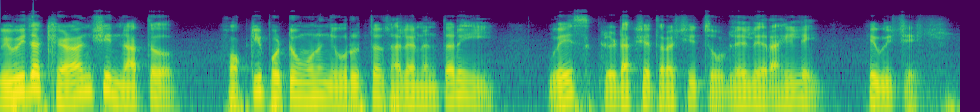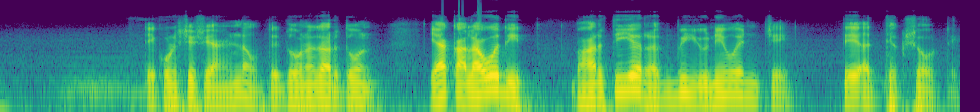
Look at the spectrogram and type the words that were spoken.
विविध खेळांशी नातं हॉकीपटू म्हणून निवृत्त झाल्यानंतरही वेस क्रीडा क्षेत्राशी जोडलेले राहिले हे विशेष. एकोणीसशे शहाण्णव ते दोन हजार दोन या कालावधीत भारतीय रग्बी युनियनचे ते अध्यक्ष होते.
